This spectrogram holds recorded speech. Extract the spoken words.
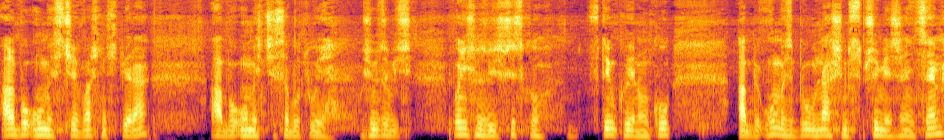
Albo umysł Cię właśnie wspiera, albo umysł Cię sabotuje. Musimy zrobić, powinniśmy zrobić wszystko w tym kierunku, aby umysł był naszym sprzymierzeńcem,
